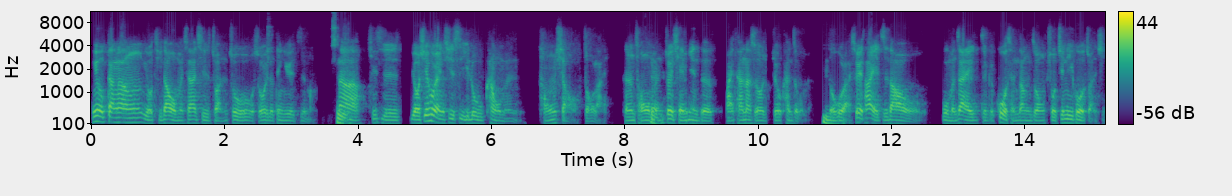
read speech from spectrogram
因为刚刚有提到，我们现在其实转做所谓的订阅制嘛。那其实有些会员其实一路看我们从小走来。可能从我们最前面的摆摊那时候就看着我们走过来，所以他也知道我们在这个过程当中所经历过的转型，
